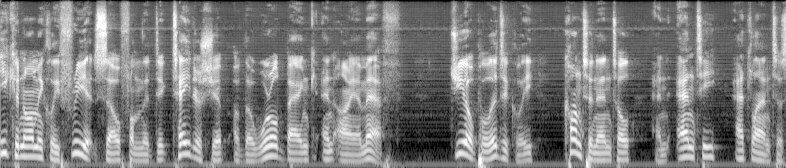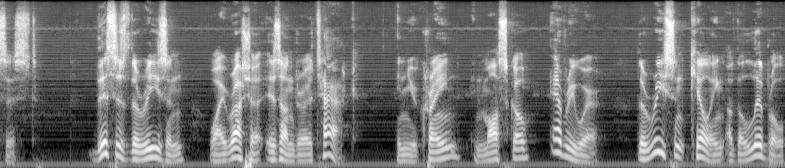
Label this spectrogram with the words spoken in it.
economically free itself from the dictatorship of the World Bank and IMF, geopolitically continental and anti Atlanticist. This is the reason why Russia is under attack. In Ukraine, in Moscow, everywhere. The recent killing of the liberal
